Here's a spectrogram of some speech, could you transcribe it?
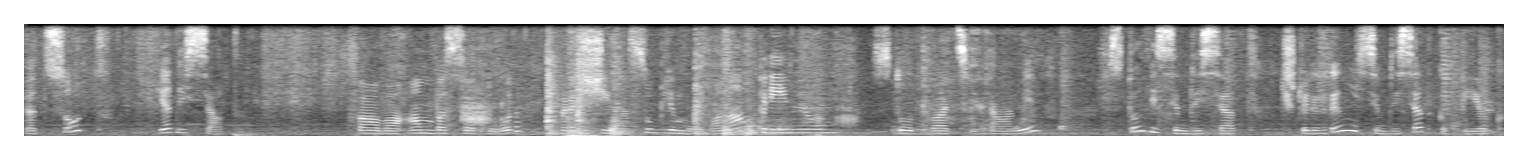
550. Кава Амбасадор, розчинна сублімована, преміум 120 грамів, 184 гривні 70 копійок.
